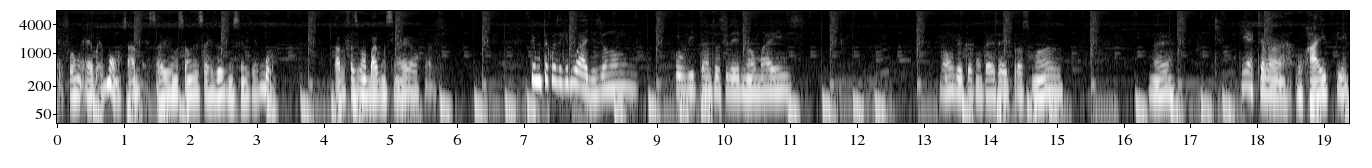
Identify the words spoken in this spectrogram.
é, foi é, é, bom, sabe? Essa junção dessas duas músicas aqui é boa. Dá pra fazer uma baguncinha legal, cara. Tem muita coisa aqui do Hades, eu não ouvi tanto assim dele não, mas vamos ver o que acontece aí próximo ano, né? Tem aquela o hype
